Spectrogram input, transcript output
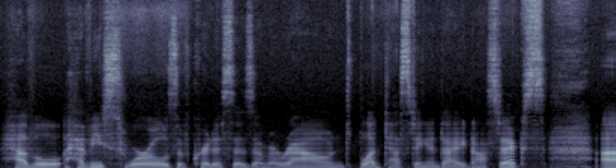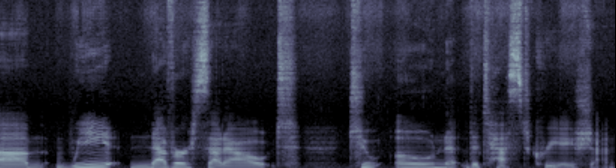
heavy, heavy swirls of criticism around blood testing and diagnostics. Um, we never set out to own the test creation.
